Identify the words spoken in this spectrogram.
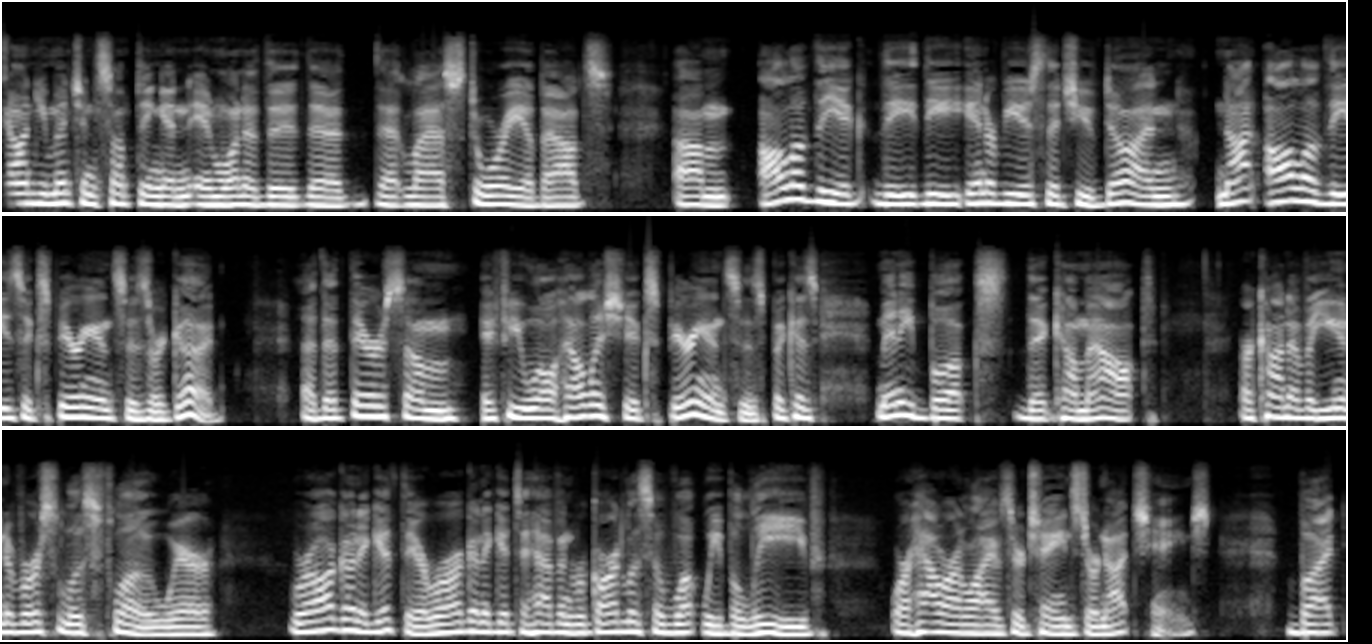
John, you mentioned something in, in one of the, the that last story about um, all of the the the interviews that you've done, not all of these experiences are good. Uh, that there are some, if you will, hellish experiences because many books that come out are kind of a universalist flow where we're all going to get there. We're all going to get to heaven regardless of what we believe or how our lives are changed or not changed. But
